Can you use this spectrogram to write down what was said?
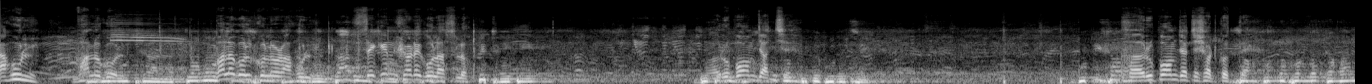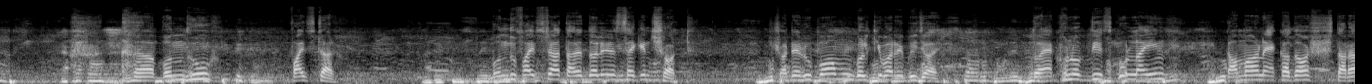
রাহুল ভালো গোল। ভালো গোল করল রাহুল। সেকেন্ড শটে গোল আসলো। রূপম যাচ্ছে। হ্যাঁ, রূপম যাচ্ছে শট করতে। হ্যাঁ, বন্ধু ফাইভ স্টার বন্ধু ফাইভ স্টার তাদের দলের সেকেন্ড শট শটে রূপম গোলকিপারের বিজয়। তো এখন অবধি স্কোর লাইন কামান একাদশ, তারা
